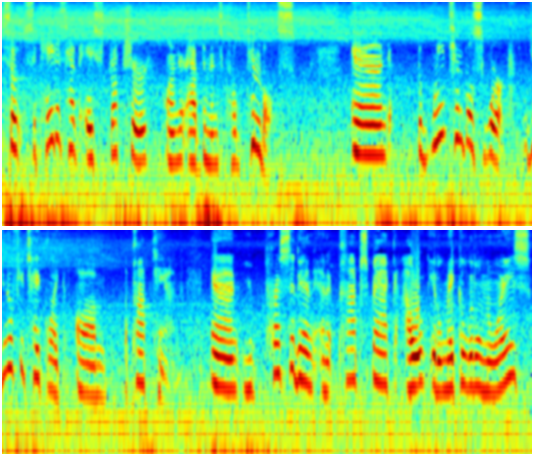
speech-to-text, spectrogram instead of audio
So, cicadas have a structure on their abdomens called tymbals. And the way tymbals work, you know, if you take like um, a pop can and you press it in and it pops back out, it'll make a little noise.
